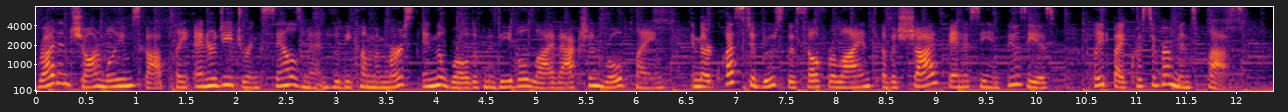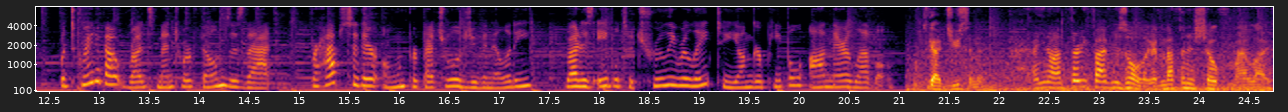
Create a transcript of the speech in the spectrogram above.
Rudd and Seann William Scott play energy drink salesmen who become immersed in the world of medieval live action role playing in their quest to boost the self reliance of a shy fantasy enthusiast played by Christopher Mintz Plasse. What's great about Rudd's mentor films is that, perhaps to their own perpetual juvenility, Rudd is able to truly relate to younger people on their level. It's got juice in it. Uh, you know, I'm 35 years old. I got nothing to show for my life.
